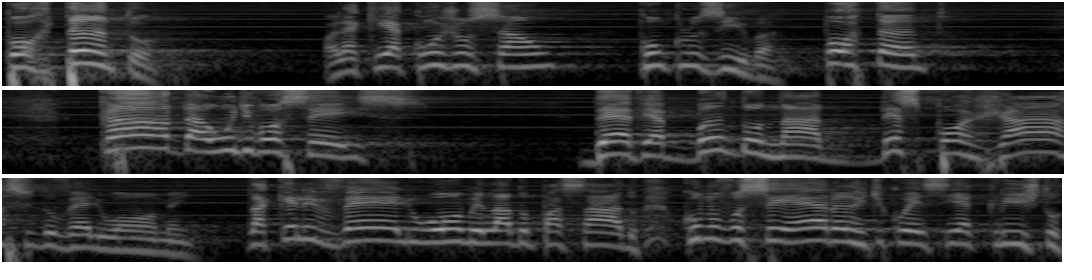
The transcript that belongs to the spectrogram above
Portanto, olha aqui a conjunção conclusiva. Portanto, cada um de vocês deve abandonar, despojar-se do velho homem daquele velho homem lá do passado, como você era antes de conhecer a Cristo,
